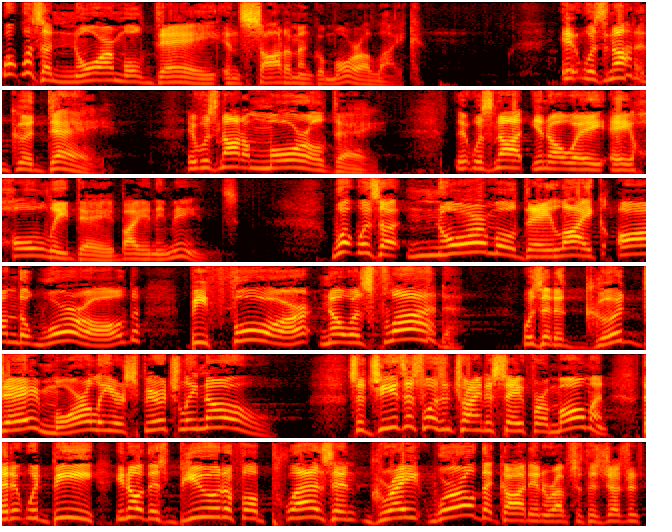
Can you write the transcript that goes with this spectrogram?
What was a normal day in Sodom and Gomorrah like? It was not a good day. It was not a moral day. It was not, you know, a, a holy day by any means. What was a normal day like on the world before Noah's flood? Was it a good day morally or spiritually? No. So Jesus wasn't trying to say for a moment that it would be, you know, this beautiful, pleasant, great world that God interrupts with his judgments.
